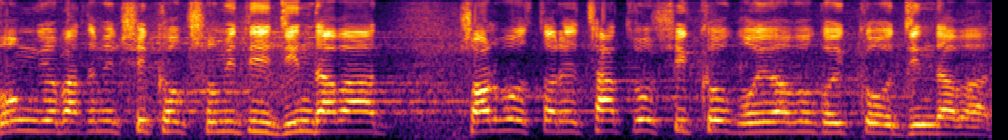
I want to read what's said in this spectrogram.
বঙ্গীয় প্রাথমিক শিক্ষক সমিতি জিন্দাবাদ। সর্বস্তরের ছাত্র শিক্ষক অভিভাবক ঐক্য জিন্দাবাদ।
